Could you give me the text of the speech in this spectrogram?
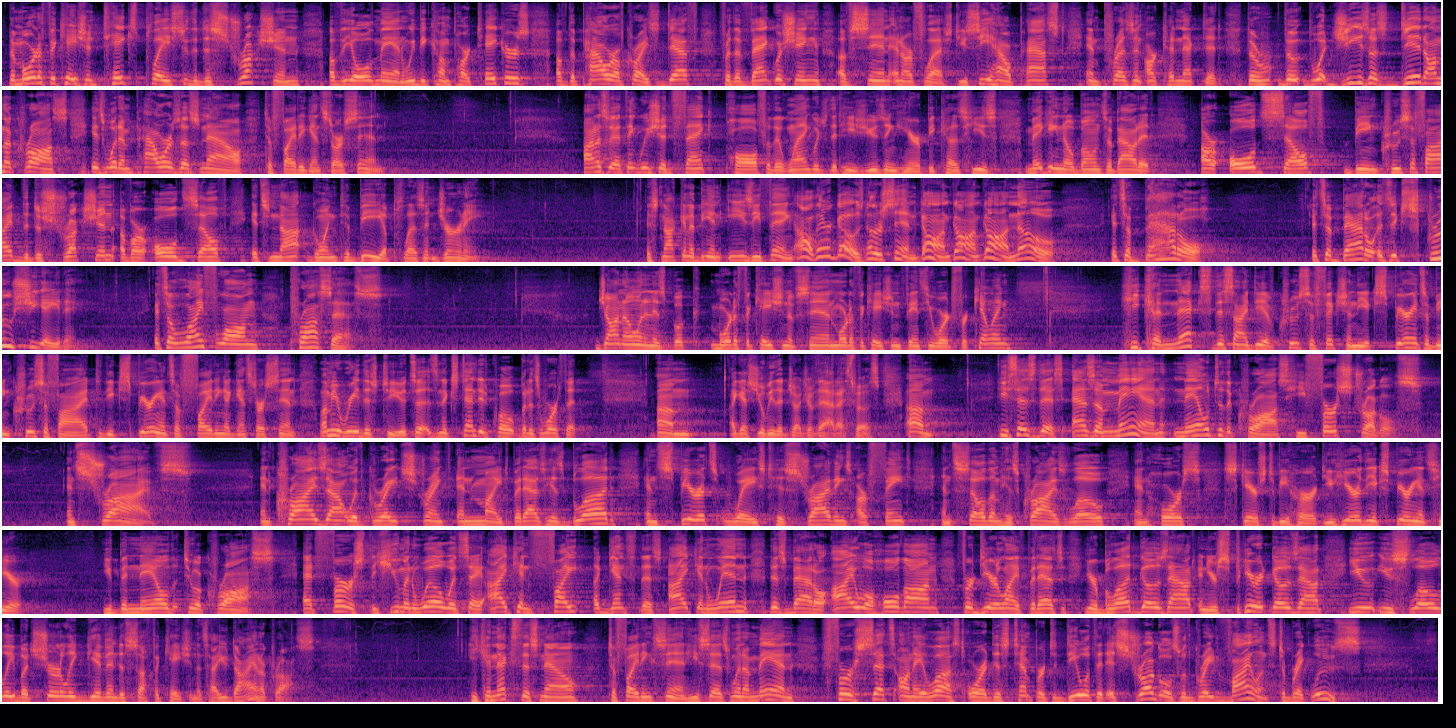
The mortification takes place through the destruction of the old man. We become partakers of the power of Christ's death for the vanquishing of sin in our flesh. Do you see how past and present are connected? The, the, what Jesus did on the cross is what empowers us now to fight against our sin. Honestly, I think we should thank Paul for the language that he's using here because he's making no bones about it. Our old self being crucified, the destruction of our old self, it's not going to be a pleasant journey. It's not going to be an easy thing. Oh, there goes, another sin, gone, gone, gone. No, it's a battle. It's a battle. It's excruciating. It's a lifelong process. John Owen, in his book, Mortification of Sin, mortification, fancy word for killing, he connects this idea of crucifixion, the experience of being crucified, to the experience of fighting against our sin. Let me read this to you. It's, a, it's an extended quote, but it's worth it. Um, I guess you'll be the judge of that, I suppose. Um, he says this As a man nailed to the cross, he first struggles and strives and cries out with great strength and might. But as his blood and spirits waste, his strivings are faint and seldom, his cries low and hoarse, scarce to be heard. You hear the experience here? You've been nailed to a cross. At first, the human will would say, I can fight against this. I can win this battle. I will hold on for dear life. But as your blood goes out and your spirit goes out, you, you slowly but surely give in to suffocation. That's how you die on a cross. He connects this now to fighting sin. He says, when a man first sets on a lust or a distemper to deal with it, it struggles with great violence to break loose.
